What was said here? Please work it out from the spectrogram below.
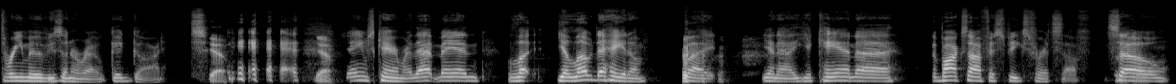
three movies in a row. Good God. Yeah. Yeah. James Cameron, that man, lo- you love to hate him, but you know, you can't uh the box office speaks for itself. So,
